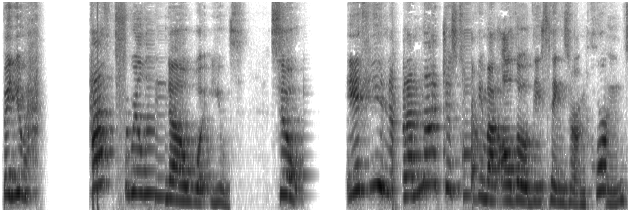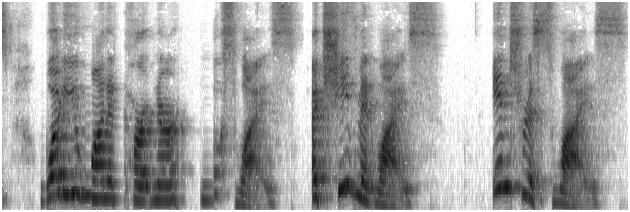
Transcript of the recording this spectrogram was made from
But you have to really know what you want. So if you know, I'm not just talking about although these things are important, what do you want a partner looks wise, achievement wise, interests wise?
